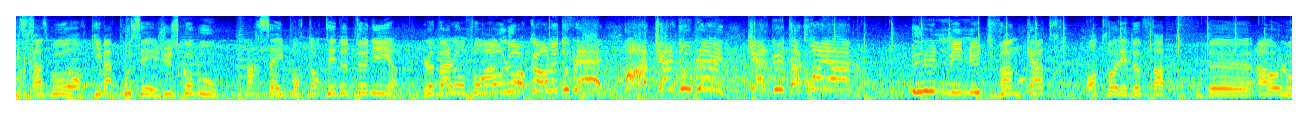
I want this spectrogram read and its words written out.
Et Strasbourg qui va pousser jusqu'au bout. Marseille pour tenter de tenir. Le ballon pour Aoulou, encore le doublé Oh, quel doublé Quel but incroyable 1 minute 24 entre les deux frappes de Aoulou.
